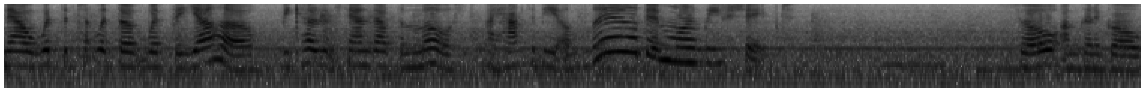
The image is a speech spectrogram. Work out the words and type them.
Now with the with the with the yellow, because it stands out the most, I have to be a little bit more leaf shaped. So I'm going to go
